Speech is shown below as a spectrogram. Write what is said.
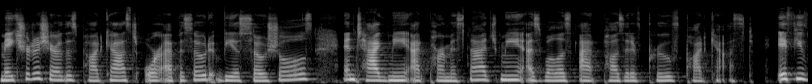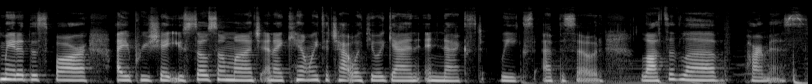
make sure to share this podcast or episode via socials and tag me at Parmis Najmi as well as at Positive Proof Podcast. If you've made it this far, I appreciate you so, so much, and I can't wait to chat with you again in next week's episode. Lots of love, Parmis.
